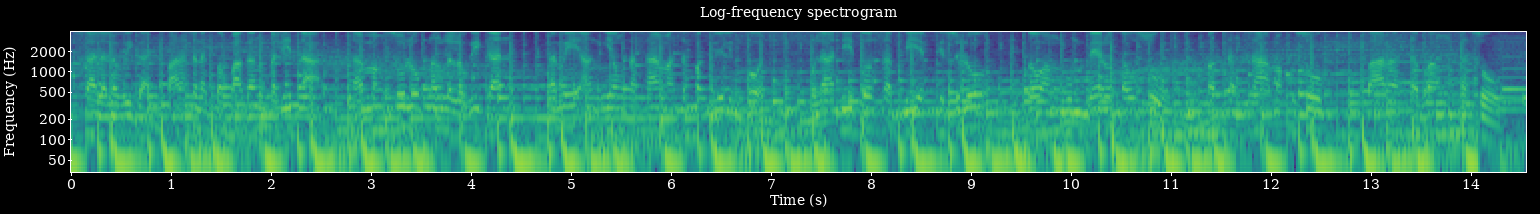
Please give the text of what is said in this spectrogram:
sa lalawigan. Para sa nagbabagang balita sa amang sulok ng lalawigan, kami ang iyong kasama sa paglilingkod. Mula dito sa BFP Sulu, ito ang Bumbero Tausu, magsangsama kusog para sa Bangsasu.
